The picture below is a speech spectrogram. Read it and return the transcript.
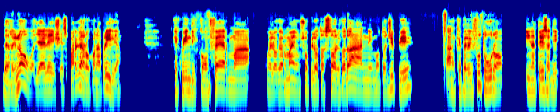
del rinnovo di Aleix e Spargaro con Aprilia, che quindi conferma quello che ormai è un suo pilota storico da anni, MotoGP, anche per il futuro, in attesa di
